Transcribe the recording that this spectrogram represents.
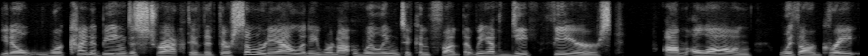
you know we're kind of being distracted. That there's some reality we're not willing to confront. That we have deep fears, um, along with our great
